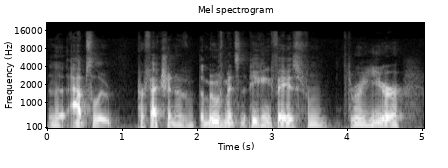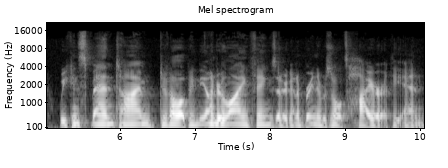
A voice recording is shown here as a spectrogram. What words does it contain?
and the absolute perfection of the movements in the peaking phase from through a year, we can spend time developing the underlying things that are going to bring the results higher at the end.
